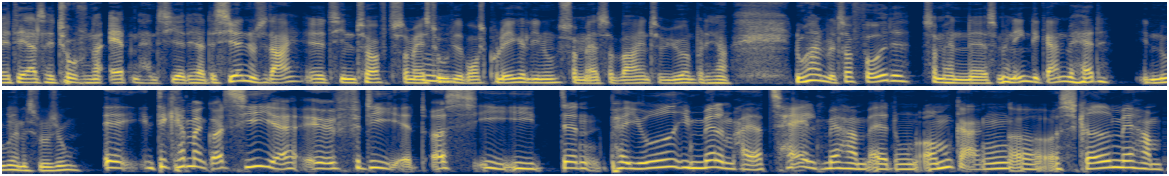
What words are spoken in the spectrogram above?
øh, det er altså i 2018, han siger det her. Det siger han jo til dig, øh, Tine Toft, som er i mm. studiet, mm. vores kollega lige nu, som altså var intervieweren på det her. Nu har han vel så fået det, som han, øh, som han egentlig gerne vil have det i den nuværende situation? Øh, det kan man godt sige, ja. Øh, fordi at også i, i den periode imellem har jeg talt med ham af nogle omgange og, og skrevet med ham.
